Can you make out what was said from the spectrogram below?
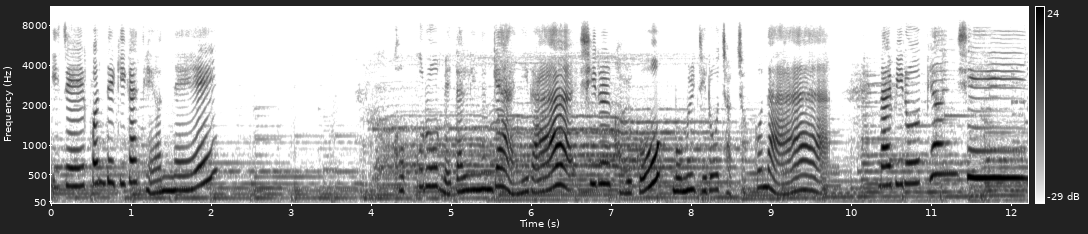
이제 번데기가 되었네. 거꾸로 매달리는 게 아니라 실을 걸고 몸을 뒤로 젖혔구나. 나비로 변신.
